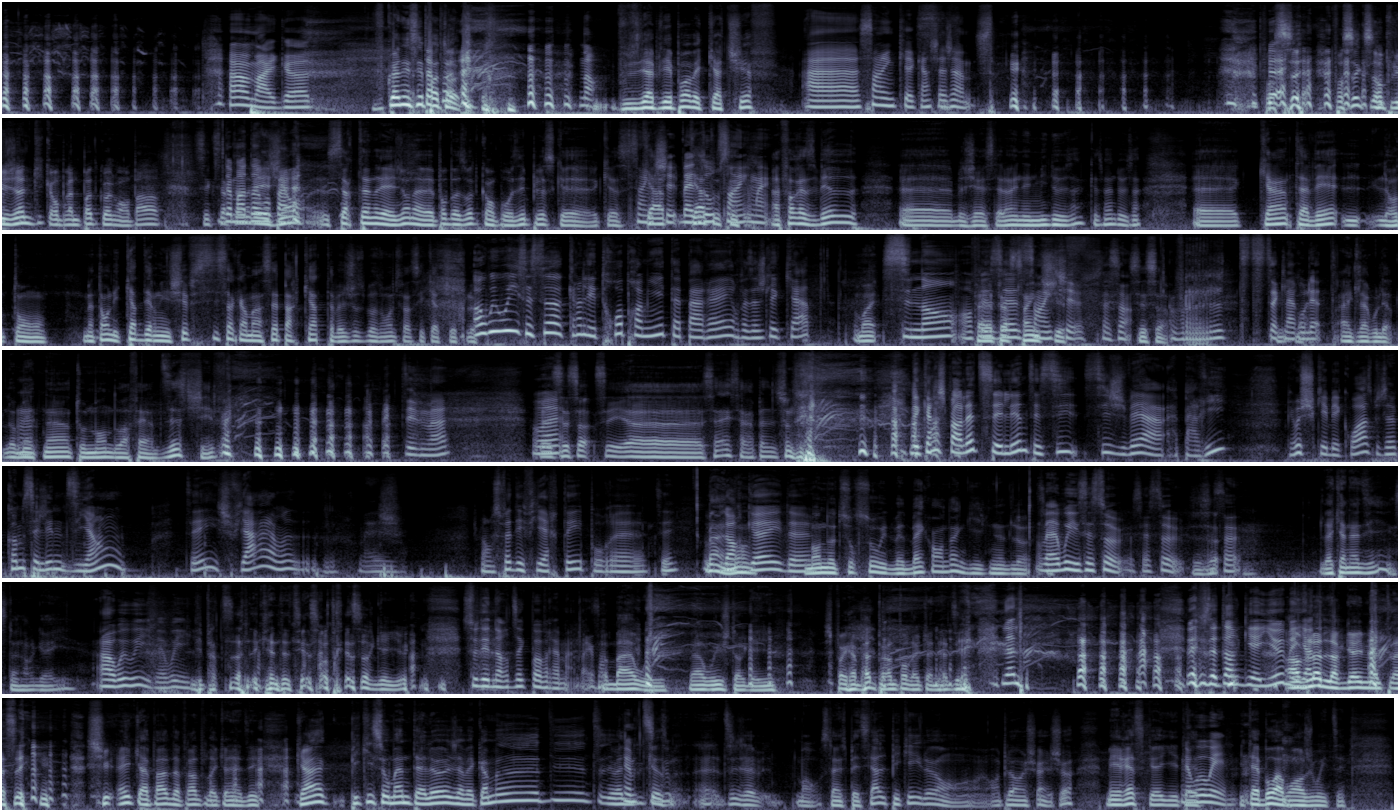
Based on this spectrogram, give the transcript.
Oh my God. Vous connaissez pas, pas- tout. non. Vous y appelez pas avec quatre chiffres? À 5 quand j'étais jeune. Pour ceux, pour ceux qui sont plus jeunes, qui comprennent pas de quoi on parle, c'est que certaines régions, certaines régions n'avaient pas besoin de composer plus que, que 5 quatre- chiffres. Ben, quatre ou cinq. 5, ouais. À Forestville, euh, ben, j'ai resté là un an et demi, deux ans, quasiment deux ans. Euh, quand tu avais ton, mettons, les quatre derniers chiffres, si ça commençait par quatre, tu avais juste besoin de faire ces quatre chiffres-là. Ah oui, oui, c'est ça. Quand les trois premiers étaient pareils, on faisait juste les quatre. Ouais, Sinon, on Fallait faisait cinq 5 chiffres. chiffres. C'est ça. c'est ça. Tut, avec la Bon, roulette. Avec la roulette. Là, Mm. maintenant, tout le monde doit faire 10 chiffres. Effectivement. Ben, Ouais. c'est ça. C'est, euh, ça. Ça rappelle des souvenirs. Mais quand je parlais de Céline, c'est si, si je vais à, à Paris, puis moi je suis québécoise, puis comme Céline Dion, tu sais, je suis fière, moi. Mais je, on se fait des fiertés pour, euh, tu sais, Ben, l'orgueil de... De notre sursaut, il devait être bien content Guy venait de là. Ben oui, c'est sûr, c'est sûr. C'est ça. ça. Le Canadien, c'est un orgueil. Ah oui, oui, ben oui. Les partisans des Canadiens sont très orgueilleux. Ceux des Nordiques, pas vraiment, par exemple. ben oui, ben oui, je suis orgueilleux. Je suis pas capable de prendre pour le Canadien. Non, non. Vous êtes orgueilleux, mais en il y a... voilà de l'orgueil mal placé. je suis incapable de prendre pour le Canadien. Quand Piquet Sauman était là, j'avais comme... euh, j'avais euh, bon, c'est un spécial, Piquet, là. On, on un chat un chat. Mais il reste qu'il était, Mais oui, oui. il était beau à avoir joué, tu sais.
